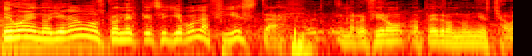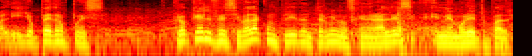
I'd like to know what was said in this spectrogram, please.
Y bueno, llegamos con el que se llevó la fiesta. Y me refiero a Pedro Núñez Chavalillo. Pedro, pues creo que el festival ha cumplido en términos generales en memoria de tu padre.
